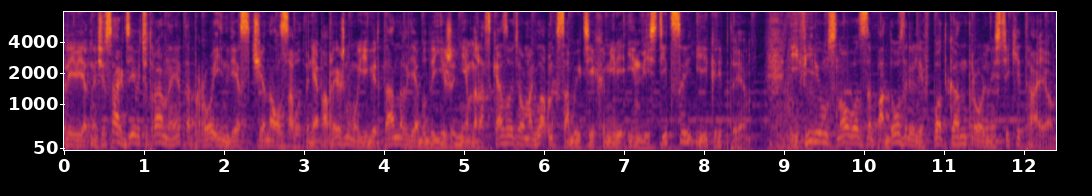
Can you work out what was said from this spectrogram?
Привет на часах, 9 утра, и это про Инвест Channel. Зовут меня по-прежнему Игорь Таннер. Я буду ежедневно рассказывать вам о главных событиях в мире инвестиций и крипты. Эфириум снова заподозрили в подконтрольности Китаю.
